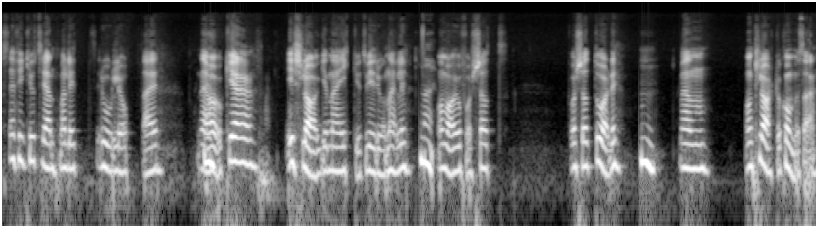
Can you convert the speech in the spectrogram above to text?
så jeg fikk jo trent meg litt rolig opp der. Det var jo ikke i slaget når jeg gikk ut videregående heller. Nei. Man var jo fortsatt, fortsatt dårlig. Mm. Men man klarte å komme seg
